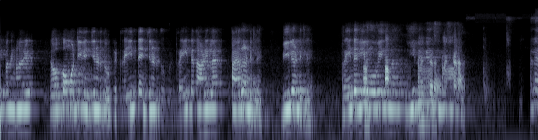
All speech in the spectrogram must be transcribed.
ഇപ്പൊ നിങ്ങളൊരു ലോക്കോമോട്ടീവ് എഞ്ചിൻ എടുത്ത് നോക്ക്. ട്രെയിനിന്റെ എഞ്ചിൻ എടുത്ത് നോക്ക്. ട്രെയിനിന്റെ താഴെയുള്ള ടയർ കണ്ടില്ലേ വീൽ കണ്ടില്ലേ ട്രെയിനിന്റെ വീൽ മൂവ് ചെയ്യുന്നത് ഈ മെക്കാനിസം അല്ലേ.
